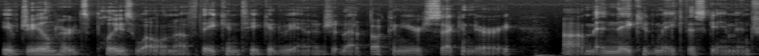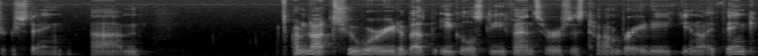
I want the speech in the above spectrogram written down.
if Jalen Hurts plays well enough, they can take advantage of that Buccaneers secondary, um, and they could make this game interesting. Um, I'm not too worried about the Eagles' defense versus Tom Brady. You know, I think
